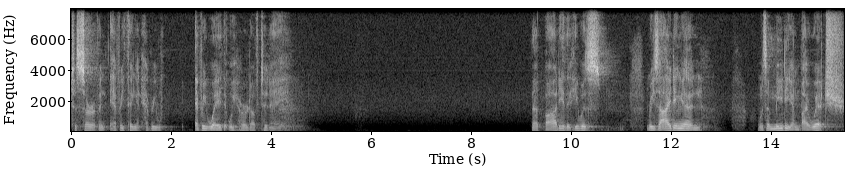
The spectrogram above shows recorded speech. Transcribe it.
to serve in everything and every, every way that we heard of today. That body that he was residing in was a medium by which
